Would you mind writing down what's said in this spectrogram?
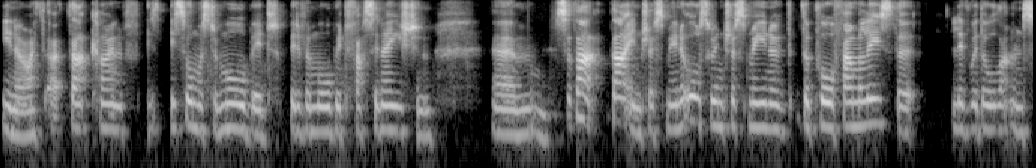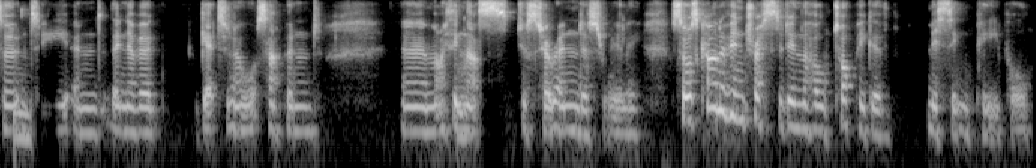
you know I, that kind of it's, it's, almost a morbid bit of a morbid fascination. Um, mm. So that that interests me, and it also interests me, you know, the poor families that live with all that uncertainty mm. and they never get to know what's happened. Um, I think mm. that's just horrendous, really. So I was kind of interested in the whole topic of missing people,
